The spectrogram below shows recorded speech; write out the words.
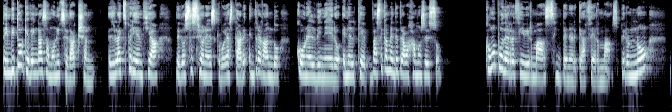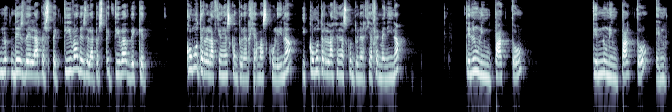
Te invito a que vengas a Money Seduction. Es la experiencia de dos sesiones que voy a estar entregando con el dinero, en el que básicamente trabajamos eso. ¿Cómo poder recibir más sin tener que hacer más? Pero no, no desde la perspectiva, desde la perspectiva de que cómo te relacionas con tu energía masculina y cómo te relacionas con tu energía femenina tienen un impacto, tienen un impacto en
